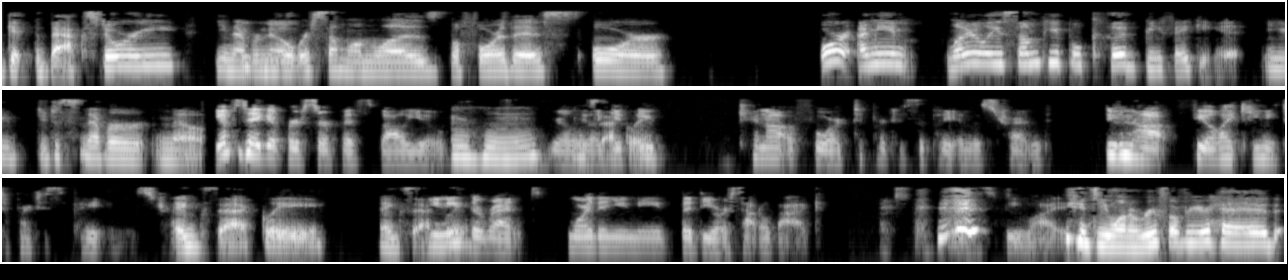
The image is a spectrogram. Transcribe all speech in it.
get the backstory. You never know Mhm. where someone was before this or or I mean literally some people could be faking it. You you just never know. You have to take it for surface value, Mhm. really. Like Exactly. if you cannot afford to participate in this trend, do not feel like you need to participate in this trend. Exactly. Exactly. You need the rent more than you need the Dior saddlebag. Be wise. Do you want a roof over your head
